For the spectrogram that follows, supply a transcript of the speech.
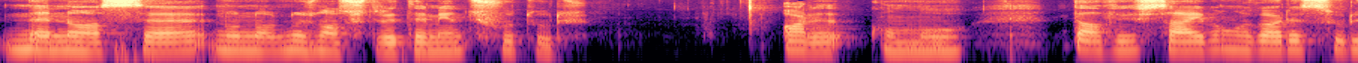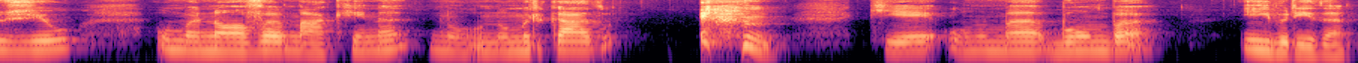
na nossa, no, nos nossos tratamentos futuros. Ora, como talvez saibam, agora surgiu uma nova máquina no, no mercado que é uma bomba híbrida.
